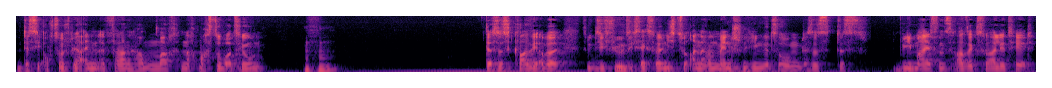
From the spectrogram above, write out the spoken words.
dass sie auch zum Beispiel ein Verlangen haben nach, nach Masturbation. Mhm. Das ist quasi, aber sie sie fühlen sich sexuell nicht zu anderen Menschen hingezogen. Das ist das, wie meistens Asexualität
